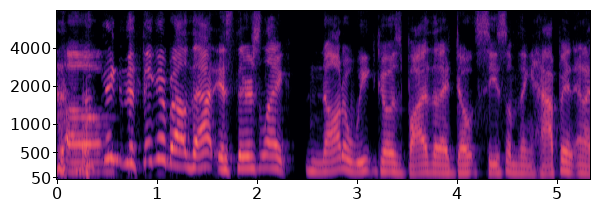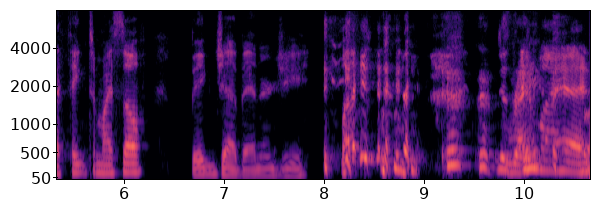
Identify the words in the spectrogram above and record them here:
the, Um, thing, the thing about that is there's like not a week goes by that I don't see something happen and I think to myself, big Jeb energy. Like, just Right? in my head.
